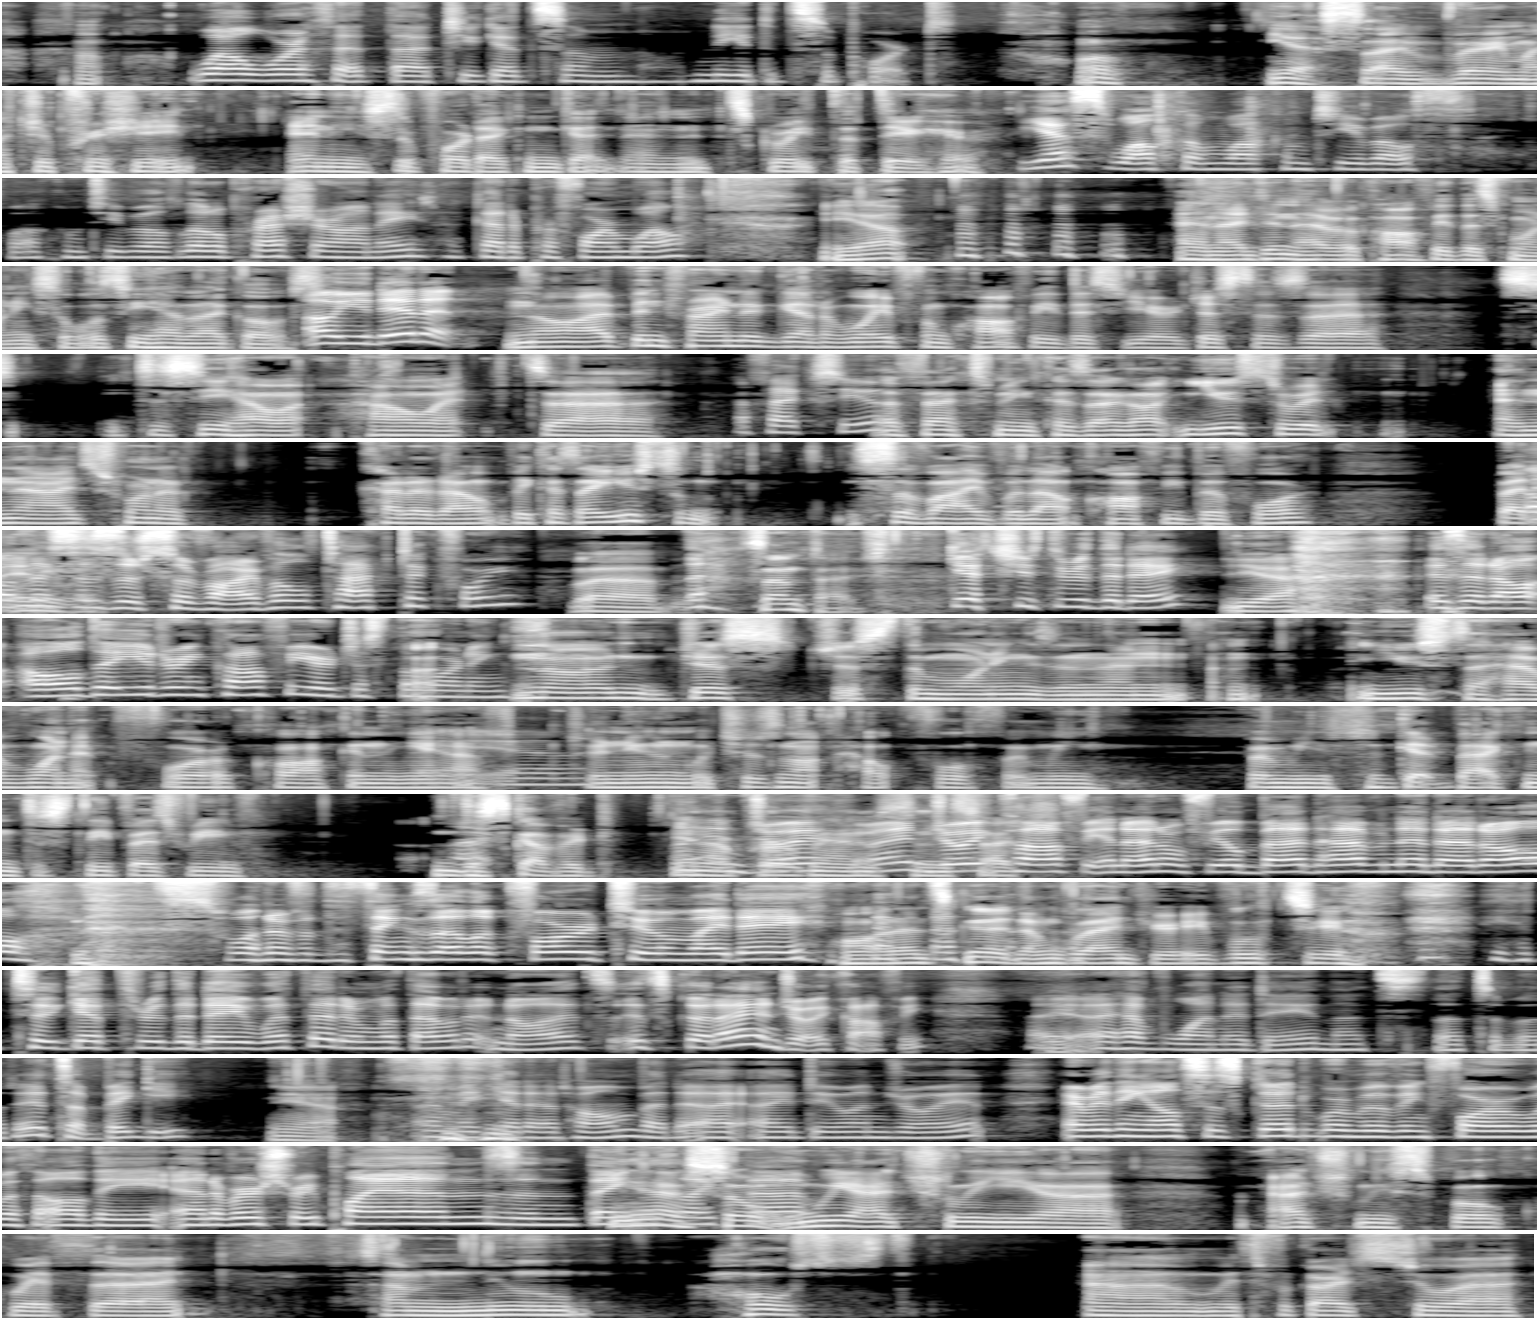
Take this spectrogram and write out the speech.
well worth it that you get some needed support. Well, yes, I very much appreciate any support I can get, and it's great that they're here. Yes, welcome. Welcome to you both. Welcome to you both. Little pressure on, eh? I Got to perform well. Yep. and I didn't have a coffee this morning, so we'll see how that goes. Oh, you didn't? No, I've been trying to get away from coffee this year, just as a to see how it, how it uh, Affects you? affects me because I got used to it, and now I just want to cut it out because I used to survive without coffee before. But oh, anyway, this is a survival tactic for you? uh, sometimes, Gets you through the day? yeah. Is it all, all day you drink coffee or just the mornings? No, just just the mornings, and then I used to have one at four o'clock in the afternoon, which was not helpful for me for me to get back into sleep as we discovered in I our enjoy, programs. I enjoy such. coffee and I don't feel bad having it at all. it's one of the things I look forward to in my day Oh, that's good. I'm glad you're able to. to get through the day with it and without it. No, it's it's good. I enjoy coffee. I, I have one a day and that's that's about it. It's a biggie. Yeah. I make it at home, but I, I do enjoy it. Everything else is good. We're moving forward with all the anniversary plans and things Yeah. like so that. we actually uh, actually spoke with uh, some new hosts uh, with regards to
